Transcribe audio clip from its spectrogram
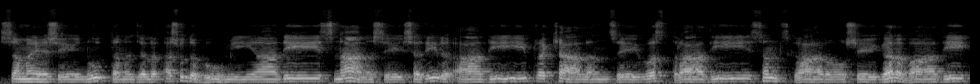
समय से नूतन जल अशुद्ध भूमि आदि स्नान से शरीर आदि प्रक्षालन से वस्त्रादि संस्कारों से गर्भादि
